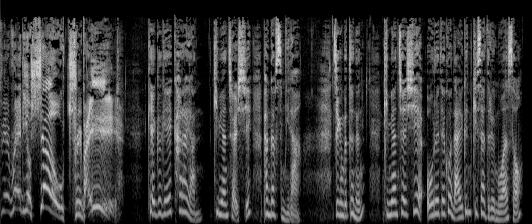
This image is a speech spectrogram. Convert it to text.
수의 라디오 쇼 출발! 개그계의 카라얀 김현철 씨 반갑습니다. 지금부터는 김현철 씨의 오래되고 낡은 기사들을 모아서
